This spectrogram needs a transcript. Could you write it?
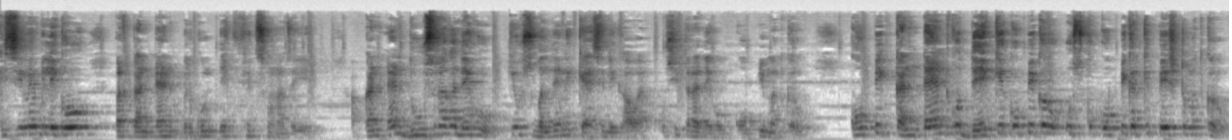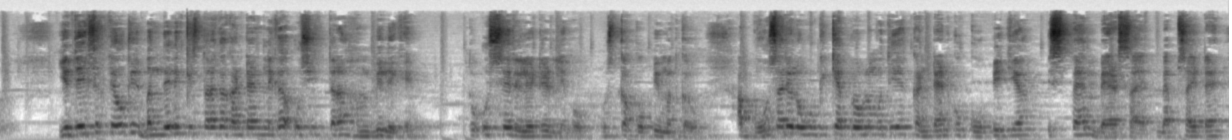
किसी में भी लिखो, पर कंटेंट बिल्कुल एक फिक्स होना चाहिए। अब कंटेंट दूसरा का देखो कि उस बंदे ने कैसे लिखा हुआ है। उसी तरह देखो कॉपी मत करो। कॉपी कंटेंट को देख के कॉपी करो, उसको कॉपी करके पेस्ट मत करो। ये देख सकते हो कि बंदे ने किस तरह का कंटेंट लिखा, उसी तरह हम भी लिखे। तो उससे रिलेटेड लिखो, उसका कॉपी मत करो। अब बहुत सारे लोगों की क्या प्रॉब्लम होती है? कंटेंट को कॉपी किया स्पैम वेबसाइट है,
